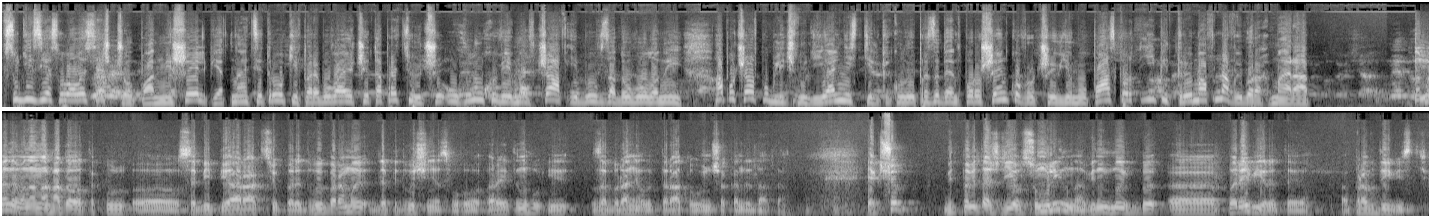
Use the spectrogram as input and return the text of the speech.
В суді з'ясувалося, що пан Мішель, 15 років перебуваючи та працюючи у Глухові, мовчав і був задоволений, а почав публічну діяльність тільки коли президент Порошенко вручив йому паспорт і підтримав на виборах мера. На мене вона нагадувала таку е, собі піар-акцію перед виборами для підвищення свого рейтингу і забирання електорату у іншого кандидата. Якщо відповідач діяв сумлінно, він міг би е, перевірити правдивість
